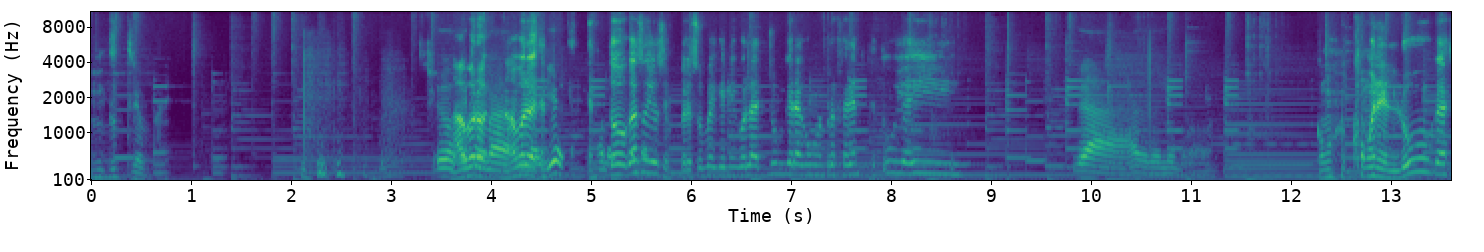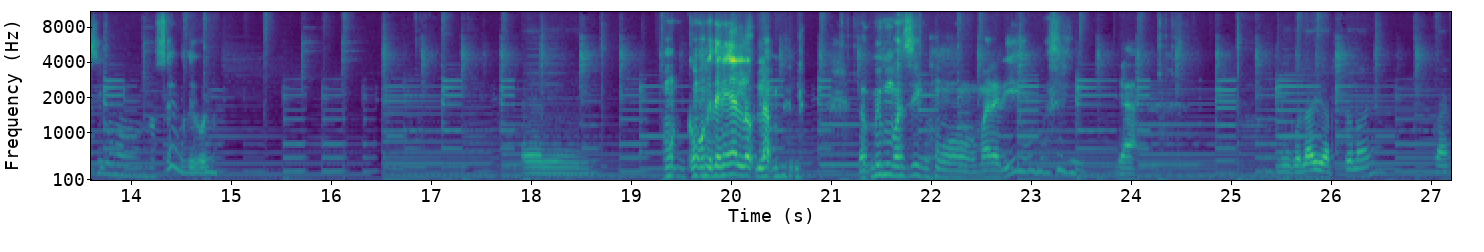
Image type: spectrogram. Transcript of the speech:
Industria, man. Es- No, es pero- una- no, pero. En todo caso, yo siempre supe que Nicolás Jung era como un referente tuyo ahí, Ya, pero no. Como, como en el look, así como, no sé, digo yo. El, Como, como que tenía lo- la- los mismos así como manerismos. así. Ya. Nicolás Artuno, ¿eh? Bueno,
